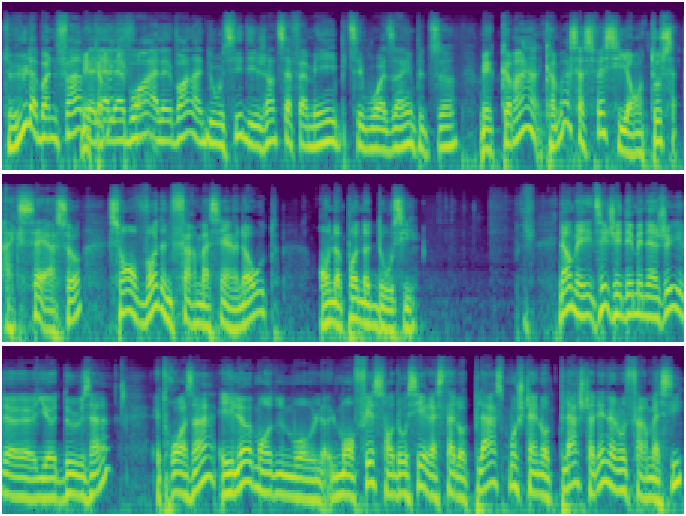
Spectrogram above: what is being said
Tu as vu la bonne femme, Mais elle allait, voir, elle allait voir dans le dossier des gens de sa famille, puis de ses voisins, puis tout ça. Mais comment, comment ça se fait s'ils ont tous accès à ça? Si on va d'une pharmacie à une autre, on n'a pas notre dossier. Non, mais tu sais, j'ai déménagé là, il y a deux ans, euh, trois ans, et là, mon, mon, mon fils, son dossier restait à l'autre place. Moi, j'étais à une autre place, j'étais allé dans une autre pharmacie.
